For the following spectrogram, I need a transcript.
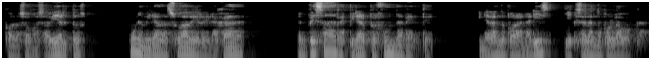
con los ojos abiertos, una mirada suave y relajada. Empieza a respirar profundamente inhalando por la nariz y exhalando por la boca.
